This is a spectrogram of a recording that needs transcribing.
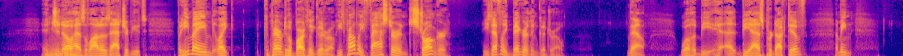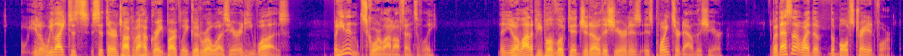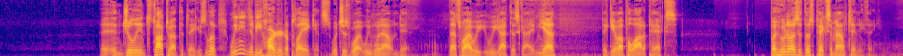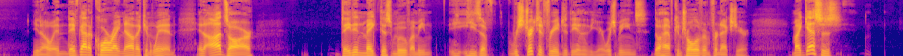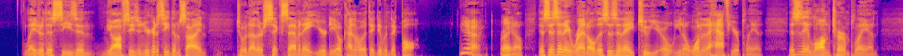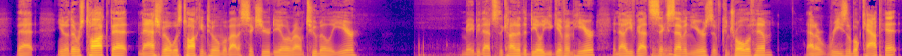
And. Jeannot has a lot of those attributes, but he may even, like compare him to a Barclay Goodrow. He's probably faster and stronger. He's definitely bigger than Goodrow. Now, will he be uh, be as productive? I mean, you know, we like to sit there and talk about how great Barclay Goodrow was here, and he was, but he didn't score a lot offensively. And you know, a lot of people have looked at Jeannot this year, and his his points are down this year, but that's not why the the Bolts traded for him. And- And Julian talked about the said, look, we need to be harder to play against, which is what we went out and did. That's why we, we got this guy. And yeah, they gave up a lot of picks. But who knows if those picks amount to anything? You know, and they've got a core right now that can win. And odds are they didn't make this move. I mean, he's a restricted free agent at the end of the year, which means they'll have control of him for next year. My guess is later this season, in the offseason, you're going to see them sign to another six, seven, eight year deal, kind of like what they did with Nick Paul. Yeah, right. You know, this isn't a rental. This isn't a two year, you know, one and a half year plan. This is a long term plan. That you know, there was talk that Nashville was talking to him about a six year deal around two mil a year. Maybe that's the kind of the deal you give him here, and now you've got mm-hmm. 6 seven years of control of him at a reasonable cap hit,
